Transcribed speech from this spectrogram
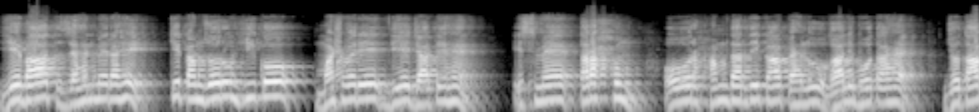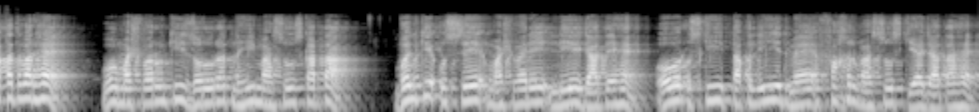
یہ بات ذہن میں رہے کہ کمزوروں ہی کو مشورے دیے جاتے ہیں۔ اس میں ترحم اور ہمدردی کا پہلو غالب ہوتا ہے، جو طاقتور ہے۔ وہ مشوروں کی ضرورت نہیں محسوس کرتا، بلکہ اس سے مشورے لیے جاتے ہیں اور اس کی تقلید میں فخر محسوس کیا جاتا ہے۔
